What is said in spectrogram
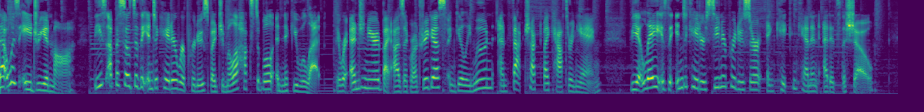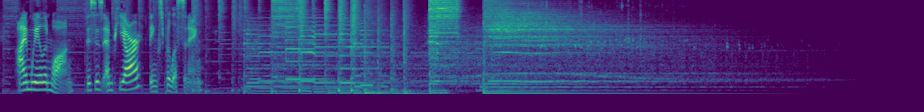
That was Adrian Ma. These episodes of The Indicator were produced by Jamila Huxtable and Nicky Ouellet. They were engineered by Isaac Rodriguez and Gilly Moon and fact checked by Catherine Yang. Viet Le is The Indicator's senior producer, and Kate Concannon edits the show. I'm Wailin Wong. This is NPR. Thanks for listening.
